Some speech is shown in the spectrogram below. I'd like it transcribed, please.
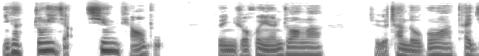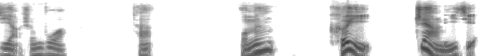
你看中医讲清调补，所以你说混元桩啊，这个颤抖功啊，太极养生步啊，它我们可以。这样理解，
